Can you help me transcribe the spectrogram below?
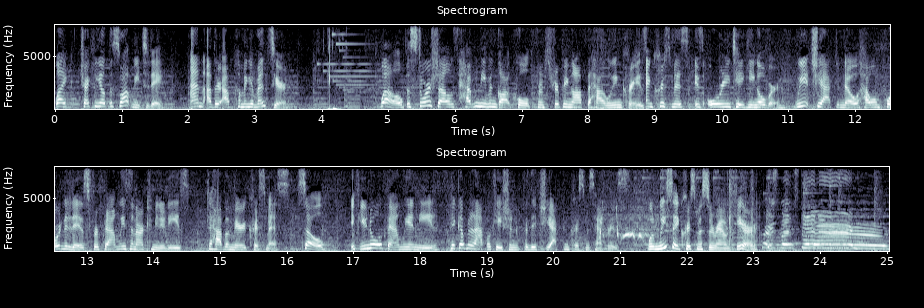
like checking out the swap meet today and other upcoming events here. Well, the store shelves haven't even got cold from stripping off the Halloween craze, and Christmas is already taking over. We at Ch'i:yaqtel know how important it is for families in our communities to have a Merry Christmas. So, if you know a family in need, pick up an application for the Ch'i:yaqtel Christmas hampers. When we say Christmas around here, Christmas dinner!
